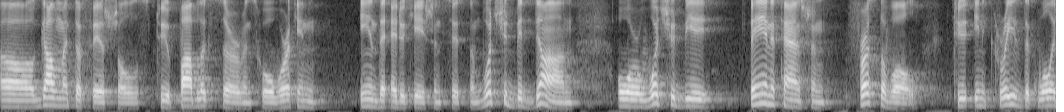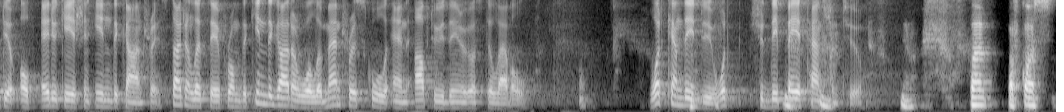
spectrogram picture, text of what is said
uh, government officials, to public servants who are working in the education system? What should be done or what should be paying attention, first of all, to increase the quality of education in the country, starting, let's say, from the kindergarten or elementary school and up to the university level? What can they do? What should they pay attention to? Yeah. Well, of course,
